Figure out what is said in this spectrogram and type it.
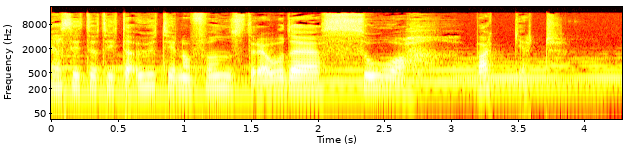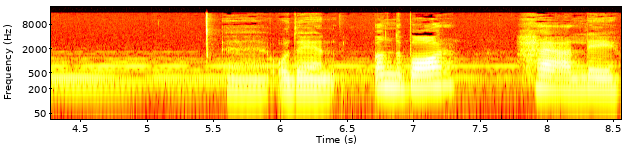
Jag sitter och tittar ut genom fönstret och det är så vackert. Eh, och det är en underbar, härlig,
